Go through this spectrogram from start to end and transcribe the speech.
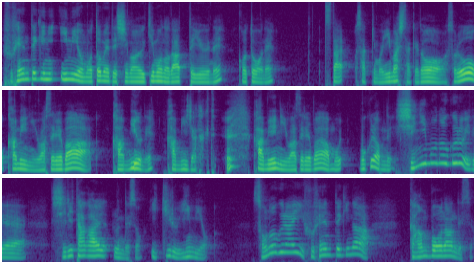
普遍的に意味を求めてしまう生き物だっていうねことをね伝さっきも言いましたけどそれを神に言わせれば神ね神じゃなくて 神に言わせればもう僕らもね死に物狂いで知りたがるんですよ。生きる意味を。そのぐらい普遍的な願望なんですよ。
